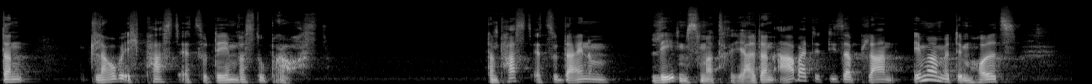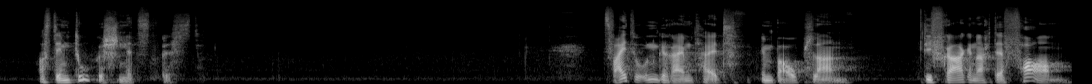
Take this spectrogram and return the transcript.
dann glaube ich, passt er zu dem, was du brauchst. Dann passt er zu deinem Lebensmaterial. Dann arbeitet dieser Plan immer mit dem Holz, aus dem du geschnitzt bist. Zweite Ungereimtheit im Bauplan. Die Frage nach der Form.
